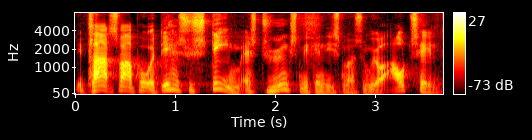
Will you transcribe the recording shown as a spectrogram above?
et klart svar på, at det her system af styringsmekanismer, som jo er aftalt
